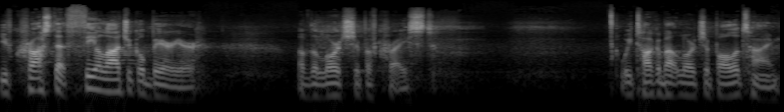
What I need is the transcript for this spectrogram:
You've crossed that theological barrier of the Lordship of Christ. We talk about Lordship all the time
